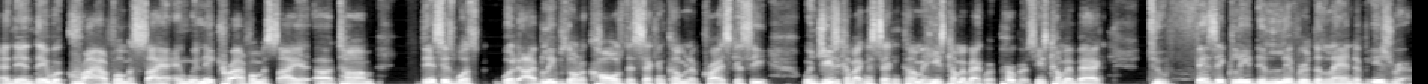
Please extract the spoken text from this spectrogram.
and then they will cry out for Messiah. And when they cry out for Messiah, uh, Tom, this is what's what I believe is going to cause the second coming of Christ. Because see, when Jesus come back in the second coming, he's coming back with purpose. He's coming back to physically deliver the land of Israel.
